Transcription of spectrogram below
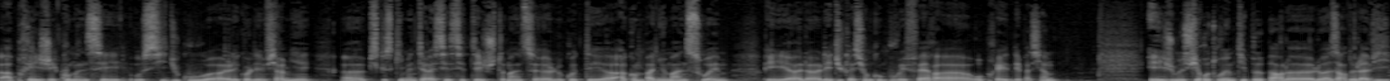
Après, j'ai commencé aussi du coup à l'école d'infirmier, euh, puisque ce qui m'intéressait, c'était justement le côté euh, accompagnement, soins et euh, l'éducation qu'on pouvait faire auprès des patients. Et je me suis retrouvé un petit peu par le, hasard de la vie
